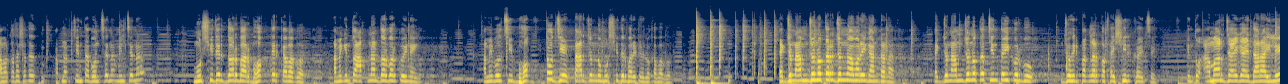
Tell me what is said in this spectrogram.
আমার কথার সাথে আপনার চিন্তা বনছে না, মিলছে না? মুর্শিদের দরবার, ভক্তের কাবাঘর আমি কিন্তু আপনার দরবার কই নাই। আমি বলছি, ভক্ত যে, তার জন্য মুর্শিদের বাড়িটা হইল কাবাঘর একজন আমজনতার জন্য আমার এই গানটা না। একজন আমজনতা চিন্তাই করব, জহির পাগলার কথায় শির্ক হয়েছে। কিন্তু আমার জায়গায় দাঁড়াইলে,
